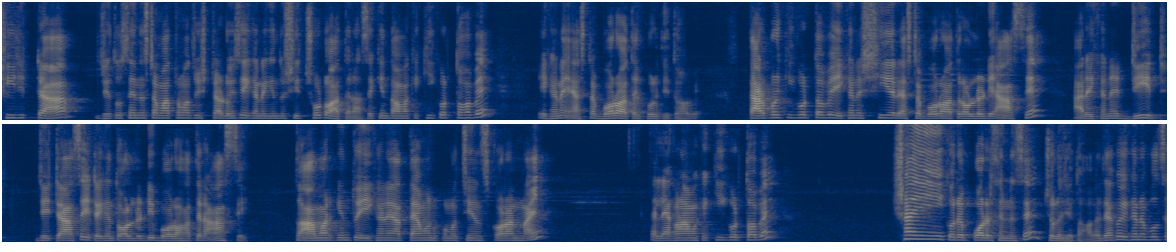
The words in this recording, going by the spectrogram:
সিটটা যেহেতু সেন্টেন্সটা মাত্র মাত্র স্টার্ট হয়েছে এখানে কিন্তু শি ছোট হাতের আছে, কিন্তু আমাকে কি করতে হবে? এখানে অ্যাসটা বড় হাতের করে দিতে হবে। তারপর কি করতে হবে? এখানে শি এর অ্যাসটা বড় হাতের অলরেডি আছে, আর এখানে ডিড যেটা আছে, এটা কিন্তু অলরেডি বড় হাতের আছে। তো আমার কিন্তু এইখানে আর তেমন কোনো চেঞ্জ করার নাই। তাহলে এখন আমাকে কি করতে হবে? সাই করে পরের সেন্টেন্সে চলে যেতে হবে। দেখো এখানে বলছে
